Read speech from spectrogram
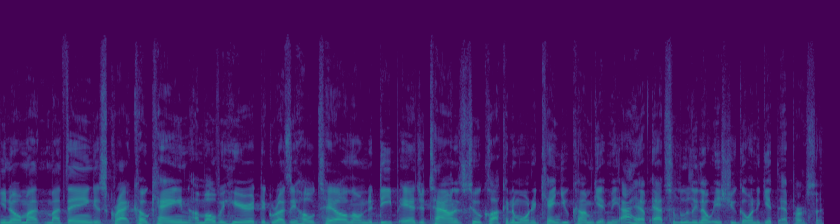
You know, my, my thing is crack cocaine. I'm over here at the Gruzzy Hotel on the deep edge of town. It's 2 o'clock in the morning. Can you come get me? I have absolutely no issue going to get that person.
